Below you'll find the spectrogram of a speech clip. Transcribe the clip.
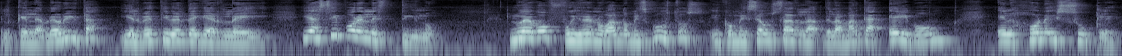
el que le hablé ahorita, y el Betty Ver de Guerlain, y así por el estilo. Luego fui renovando mis gustos y comencé a usar la, de la marca Avon el Honey Sucle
